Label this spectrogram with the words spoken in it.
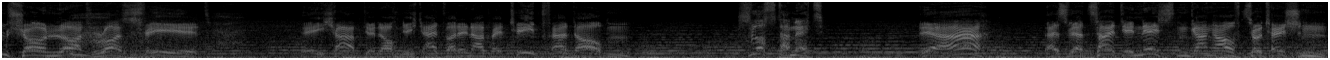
Komm schon, Lord Rossfield. Ich hab dir doch nicht etwa den Appetit verdorben. Schluss damit! Ja? Es wird Zeit, den nächsten Gang aufzutischen.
